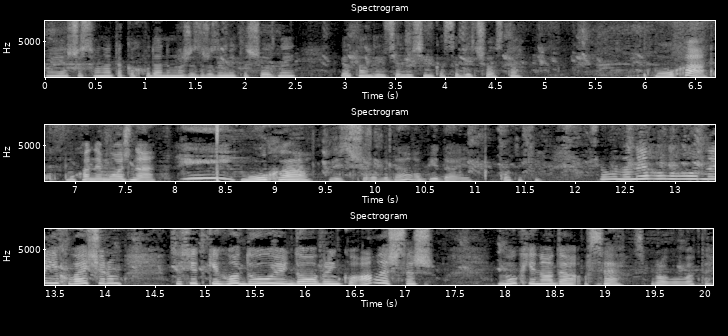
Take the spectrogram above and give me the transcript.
Моя щось вона така худа, не може зрозуміти, що з нею. І от там, дивіться, Люсінька сидить шоста. Муха? Муха не можна. Муха. Дивіться, що робить, да? об'їдає котики. Що вона не голодна, їх вечором сусідки годують добренько, але ж все ж мухи треба все спробувати.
